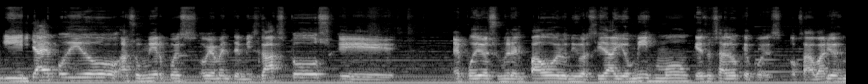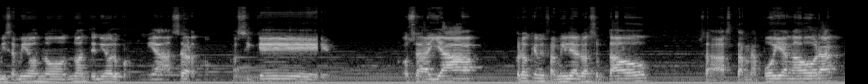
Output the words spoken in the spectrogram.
Y ya he podido asumir, pues, obviamente mis gastos, eh, he podido asumir el pago de la universidad yo mismo, que eso es algo que pues, o sea, varios de mis amigos no, no han tenido la oportunidad de hacerlo. Así que, o sea, ya creo que mi familia lo ha aceptado, o sea, hasta me apoyan ahora.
